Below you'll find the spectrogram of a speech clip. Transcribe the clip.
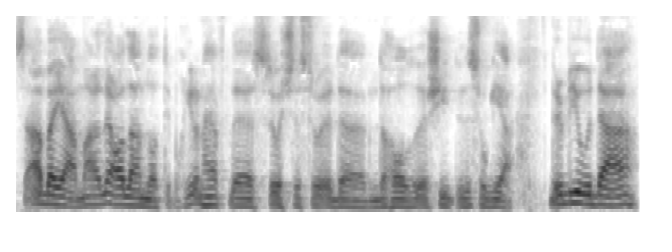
So Abaye Mar le'olam lo tipuch. You don't have to switch the the, the whole sheet the sugya. Rabbi Yehuda.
